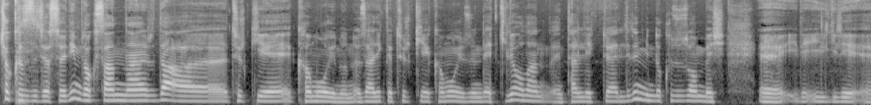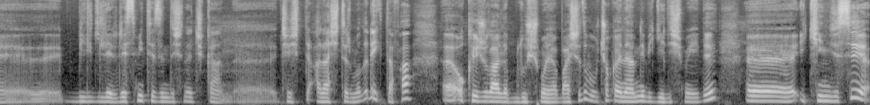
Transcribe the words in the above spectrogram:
Çok hızlıca söyleyeyim. 90'larda e, Türkiye kamuoyunun özellikle Türkiye kamuoyu üzerinde etkili olan entelektüellerin 1915 e, ile ilgili e, bilgileri resmi tezin dışına çıkan e, çeşitli araştırmaları ilk defa e, okuyucularla buluşmaya başladı. Bu çok önemli bir gelişmeydi. E, ikincisi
